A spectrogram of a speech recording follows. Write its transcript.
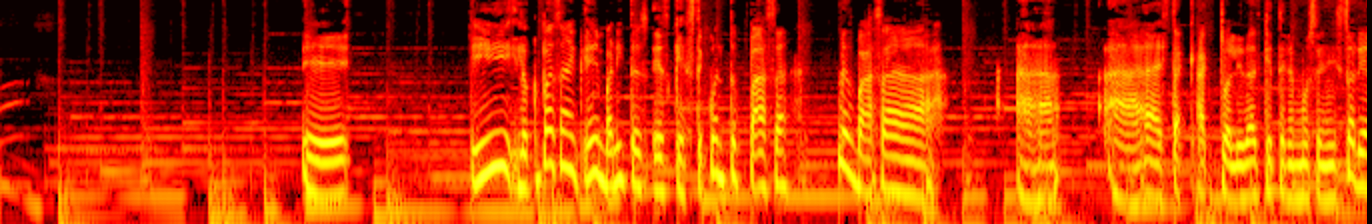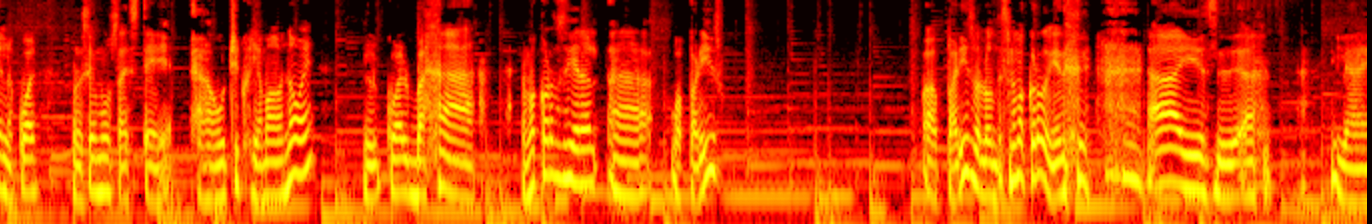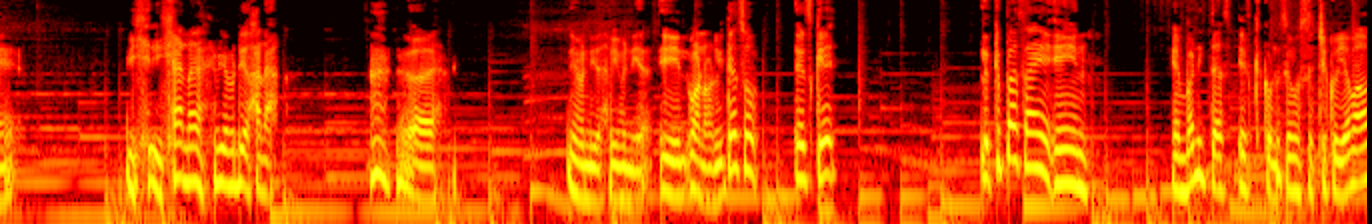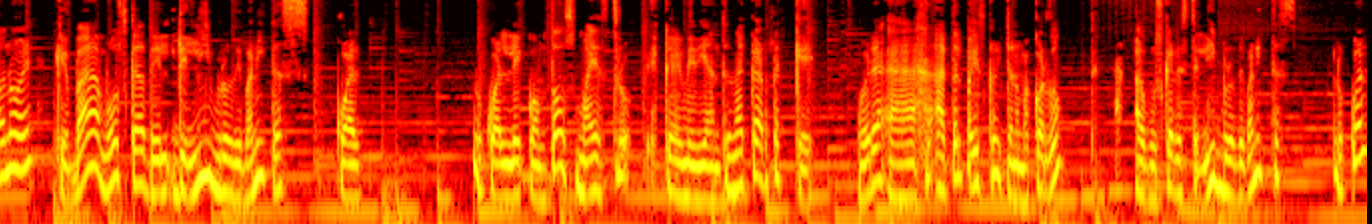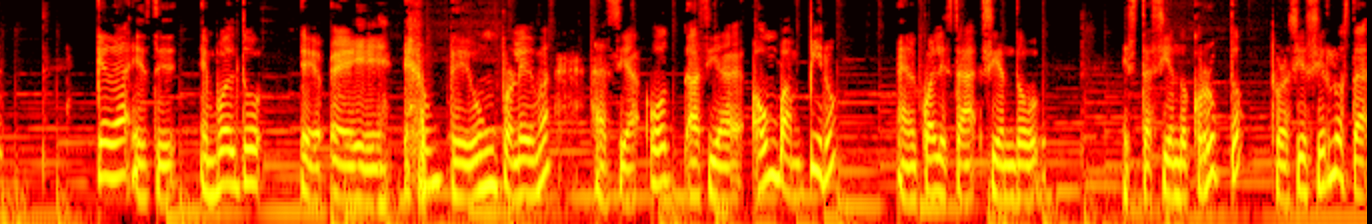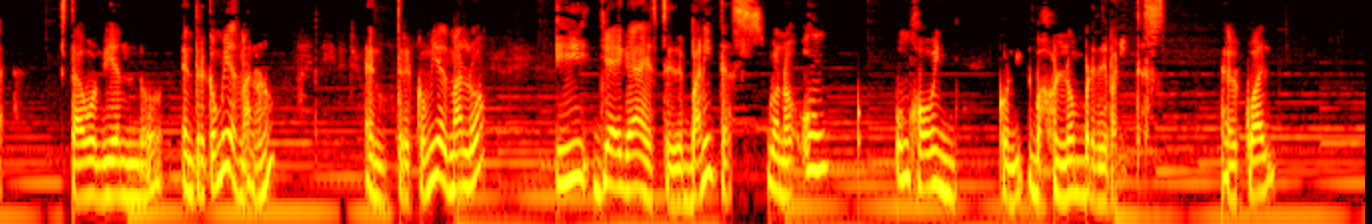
y lo que pasa en Vanitas es que este cuento pasa, pues pasa a, a, esta actualidad que tenemos en la historia, en la cual conocemos a este a un chico llamado Noé, el cual va a, no me acuerdo si era a, o a París a París o a Londres, no me acuerdo bien. Ay, este, ah, y la y, Hannah, bienvenida Hannah. Ah, bienvenida, bienvenida. Y bueno, el caso es que lo que pasa en, en Vanitas es que conocemos a este chico llamado Noé que va a busca del, del libro de Vanitas cual, lo cual le contó su maestro que mediante una carta que fuera a, tal país que ahorita no me acuerdo a buscar este libro de vanitas, lo cual queda este envuelto eh, eh, de un problema hacia, hacia un vampiro el cual está siendo está siendo corrupto, por así decirlo, está está volviendo entre comillas malo, ¿no? Entre comillas malo y llega este de Vanitas, bueno, un, un joven bajo el nombre de Vanitas, el cual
